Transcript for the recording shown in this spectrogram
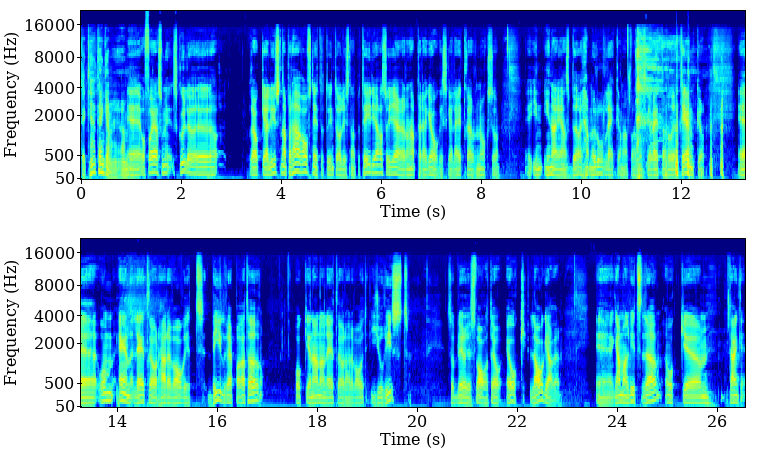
Det kan jag tänka mig. Ja. Eh, och för er som skulle eh, råka lyssna på det här avsnittet och inte har lyssnat på tidigare så ger jag den här pedagogiska ledtråden också in, innan jag ens börjar med ordlekarna för att ni ska veta hur jag tänker. Eh, om en ledtråd hade varit bilreparatör och en annan ledtråd hade varit jurist så blir ju svaret då åklagare. Eh, gammal vits det där och eh, tanken,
